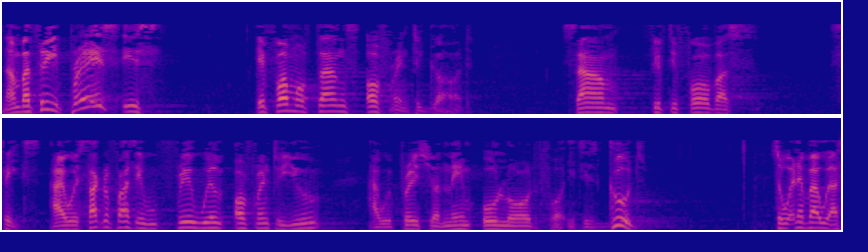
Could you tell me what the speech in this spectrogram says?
Number three, praise is a form of thanks offering to God. Psalm 54 verse 6. I will sacrifice a free will offering to you. I will praise your name, O Lord, for it is good. So whenever we are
